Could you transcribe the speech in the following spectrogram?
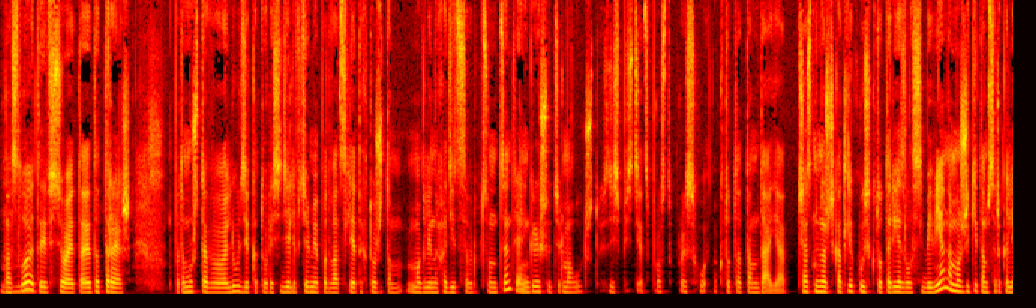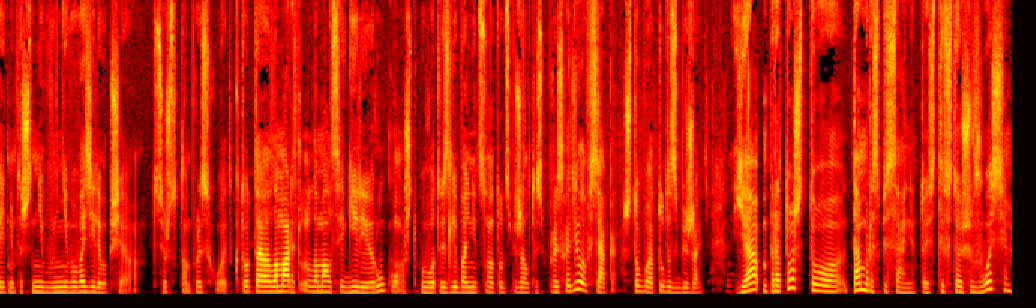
на слой это и все, это, это трэш потому что люди, которые сидели в тюрьме по 20 лет, их тоже там могли находиться в революционном центре, они говорили, что тюрьма лучше, то есть здесь пиздец просто происходит. Кто-то там, да, я сейчас немножечко отвлекусь, кто-то резал себе вены, мужики там 40-летние, потому что не, не вывозили вообще все, что там происходит. Кто-то ломал, ломал себе гири руку, чтобы вот везли в больницу, он оттуда сбежал. То есть происходило всякое, чтобы оттуда сбежать. Я про то, что там расписание. То есть ты встаешь в 8,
